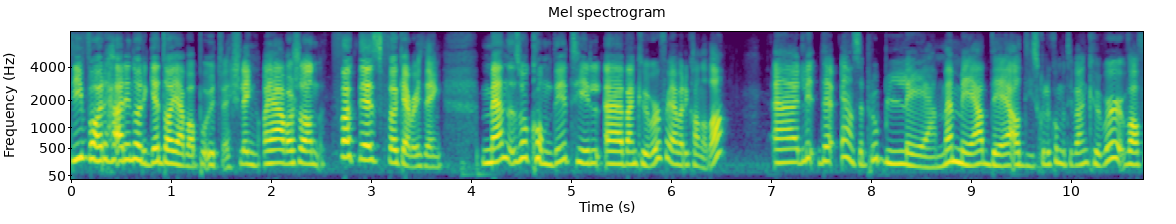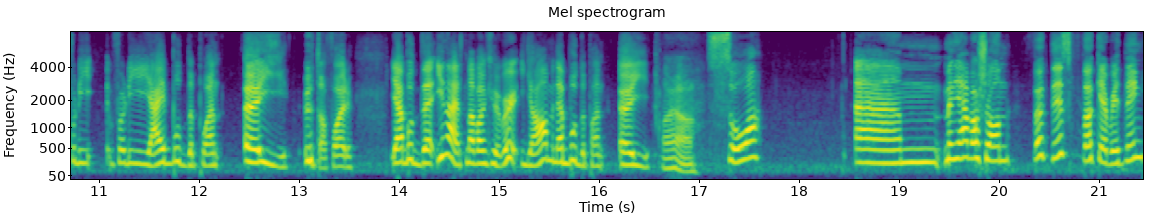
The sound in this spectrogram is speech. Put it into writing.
de var her i Norge da jeg var på utveksling, og jeg var sånn fuck this, fuck everything. Men så kom de til eh, Vancouver, for jeg var i Canada. Eh, det eneste problemet med det at de skulle komme til Vancouver, var fordi, fordi jeg bodde på en øy utafor. Jeg bodde i nærheten av Vancouver, ja, men jeg bodde på en øy. Oh, ja. Så um, Men jeg var sånn Fuck this, fuck everything.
